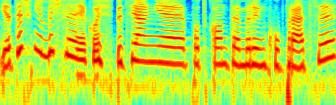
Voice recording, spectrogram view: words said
ja też nie myślę jakoś specjalnie pod kątem rynku pracy,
